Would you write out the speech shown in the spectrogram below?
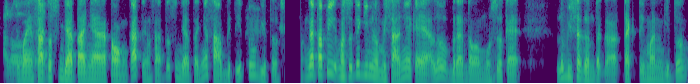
kalau Cuma yang satu senjatanya tongkat, yang satu senjatanya sabit itu gitu. Enggak, tapi maksudnya gini loh, misalnya kayak lu berantem sama musuh kayak lu bisa ganti tag teaman gitu,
